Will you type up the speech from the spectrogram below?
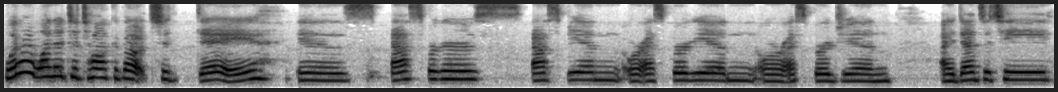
What I wanted to talk about today is Asperger's, Aspian, or Aspergian, or Aspergian identity.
